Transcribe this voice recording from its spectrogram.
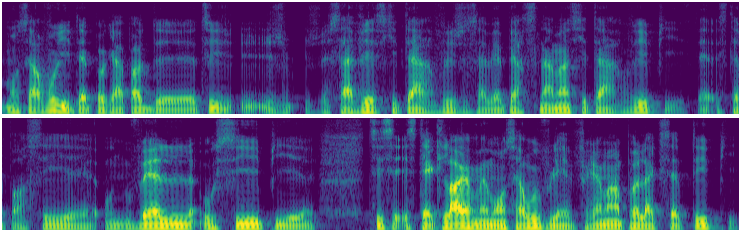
mon- cerveau, il était pas capable de. Tu sais, je, je savais ce qui était arrivé, je savais pertinemment ce qui était arrivé, puis c'était- passé euh, aux nouvelles aussi, puis euh, tu sais, c'est- c'était clair, mais mon cerveau voulait vraiment pas l'accepter, puis.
